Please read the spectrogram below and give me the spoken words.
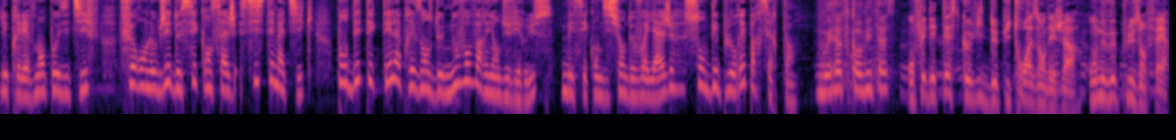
Les prélèvements positifs feront l'objet de séquençage systématique pour détecter la présence de nouveaux variants du virus. Mais ces conditions de voyage sont déplorées par certains. On fait des tests Covid depuis trois ans déjà. On ne veut plus en faire.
